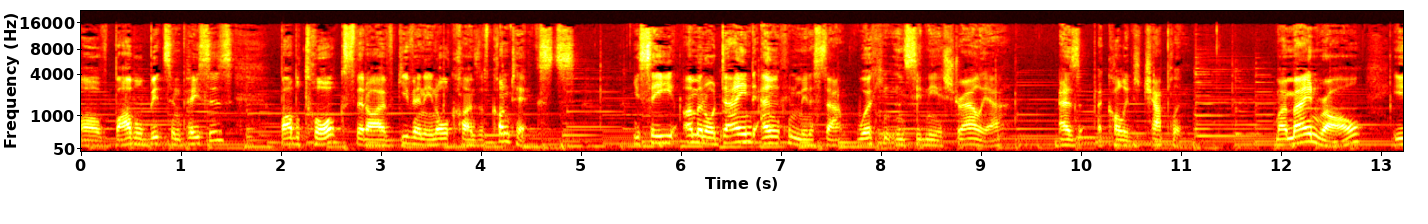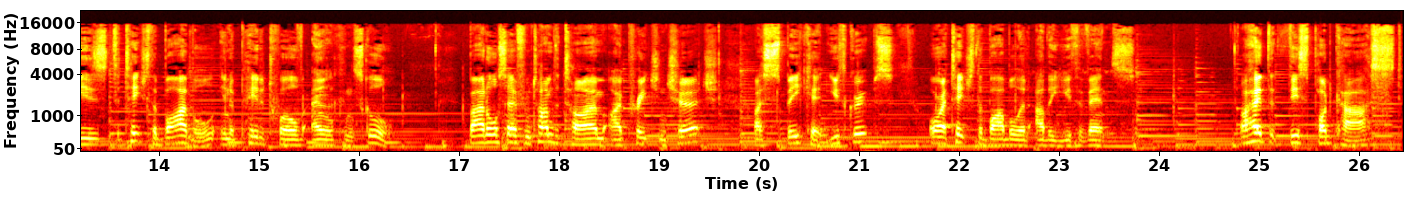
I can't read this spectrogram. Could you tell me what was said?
of Bible bits and pieces, Bible talks that I've given in all kinds of contexts. You see, I'm an ordained Anglican minister working in Sydney, Australia, as a college chaplain. My main role is to teach the Bible in a Peter 12 Anglican school. But also, from time to time, I preach in church, I speak at youth groups, or I teach the Bible at other youth events. I hope that this podcast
